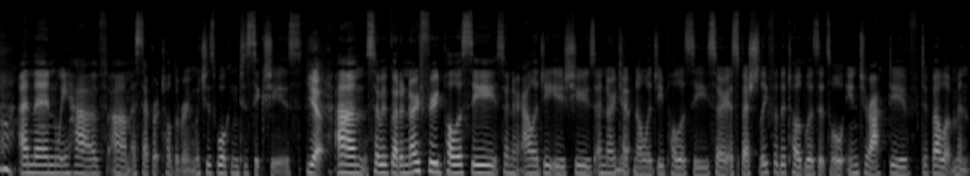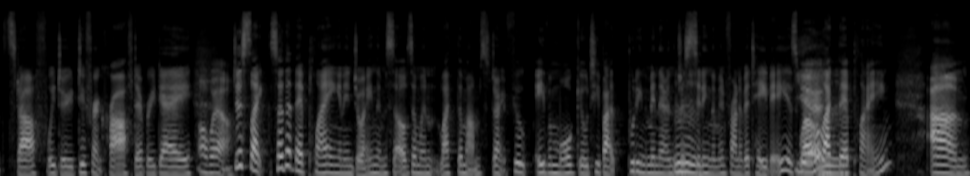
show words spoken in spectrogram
Oh. And then we have um, a separate toddler room, which is walking to six years. Yeah, Um, so we've got a no food policy, so no allergy issues, and no technology policy. So especially for the toddlers, it's all interactive development stuff. We do different craft every day Oh wow. just like so that they're playing and enjoying themselves and when like the mums don't feel even more guilty by putting them in there and just sitting them in front of a tv as well Yeah. like they're playing um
